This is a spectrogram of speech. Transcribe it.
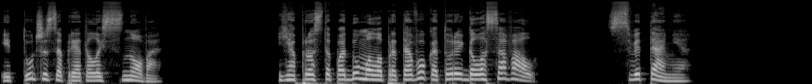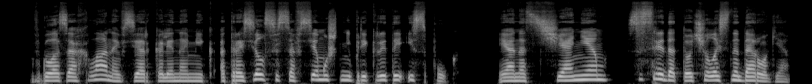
и тут же запряталась снова. «Я просто подумала про того, который голосовал. С цветами». В глазах Ланы в зеркале на миг отразился совсем уж неприкрытый испуг, и она с тщанием сосредоточилась на дороге.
